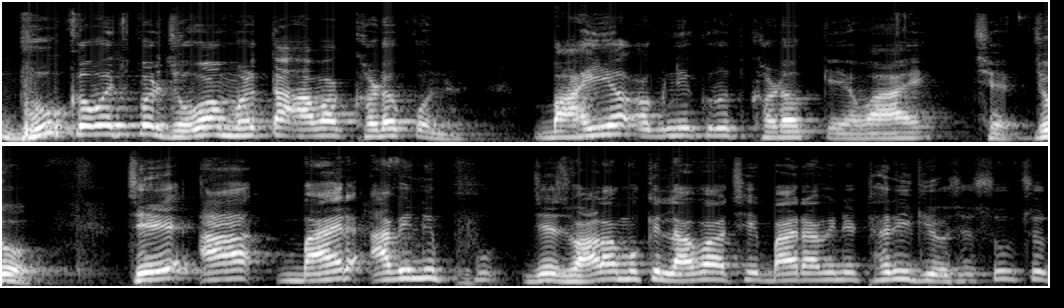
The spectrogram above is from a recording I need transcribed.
ભૂકવચ પર જોવા મળતા આવા ખડકોને બાહ્ય અગ્નિકૃત ખડક કહેવાય છે. જો, જે આ બહાર આવીને જે જ્વાળામુખી લાવા છે બહાર આવીને ઠરી ગયો છે, શું શું,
